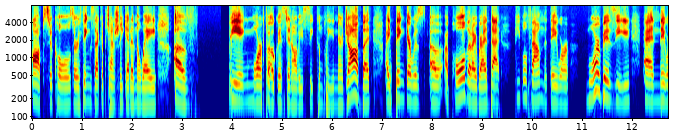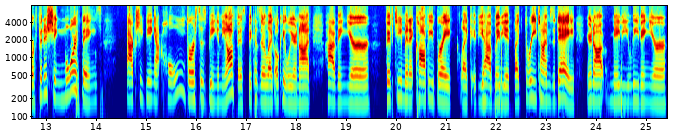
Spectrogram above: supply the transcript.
obstacles or things that could potentially get in the way of being more focused and obviously completing their job. But I think there was a, a poll that I read that people found that they were more busy and they were finishing more things actually being at home versus being in the office because they're like, okay, well, you're not having your 15 minute coffee break. Like if you have maybe like three times a day, you're not maybe leaving your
